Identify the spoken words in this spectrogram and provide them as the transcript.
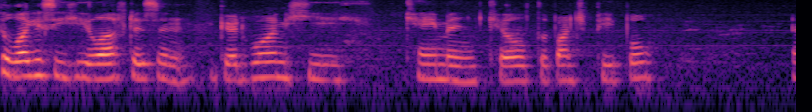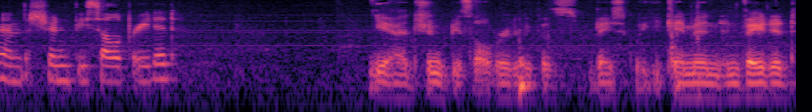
the legacy he left isn't a good one. He came and killed a bunch of people, and it shouldn't be celebrated. Yeah, it shouldn't be celebrated because basically he came in, invaded,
